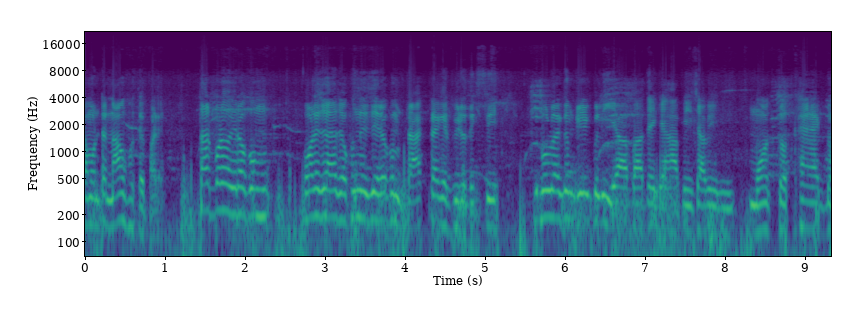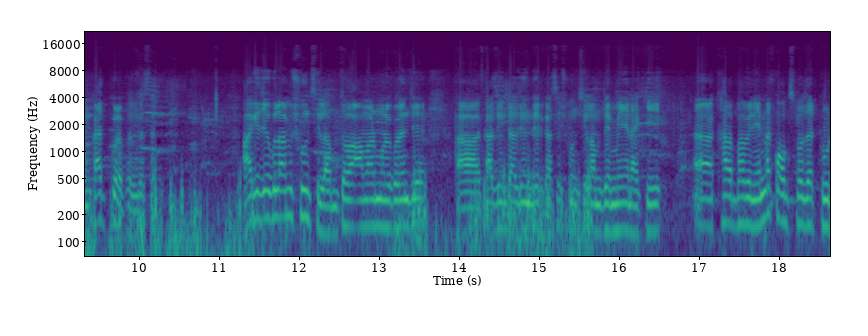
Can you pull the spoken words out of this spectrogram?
এমনটা নাও হতে পারে। তারপরেও এরকম পরে যায় যখন যে এরকম ট্রাক ট্রাকের ভিডিও দেখছি, কি বলব একদম ডিরেক্ট বলি, ইয়া বা দেখে হাবি চাবি, মদ টদ খায় একদম কাজ করে ফেলতেছে। আগে যেগুলো আমি শুনছিলাম, তো আমার মনে করেন যে কাজিন টাজিনদের কাছে শুনছিলাম যে মেয়ে নাকি খারাপভাবে নিয়ে না, কক্সবাজার ট্যুর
